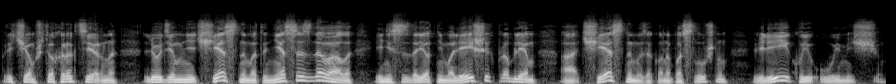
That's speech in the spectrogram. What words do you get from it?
причем, что характерно, людям нечестным это не создавало и не создает ни малейших проблем, а честным и законопослушным великую уймищу.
